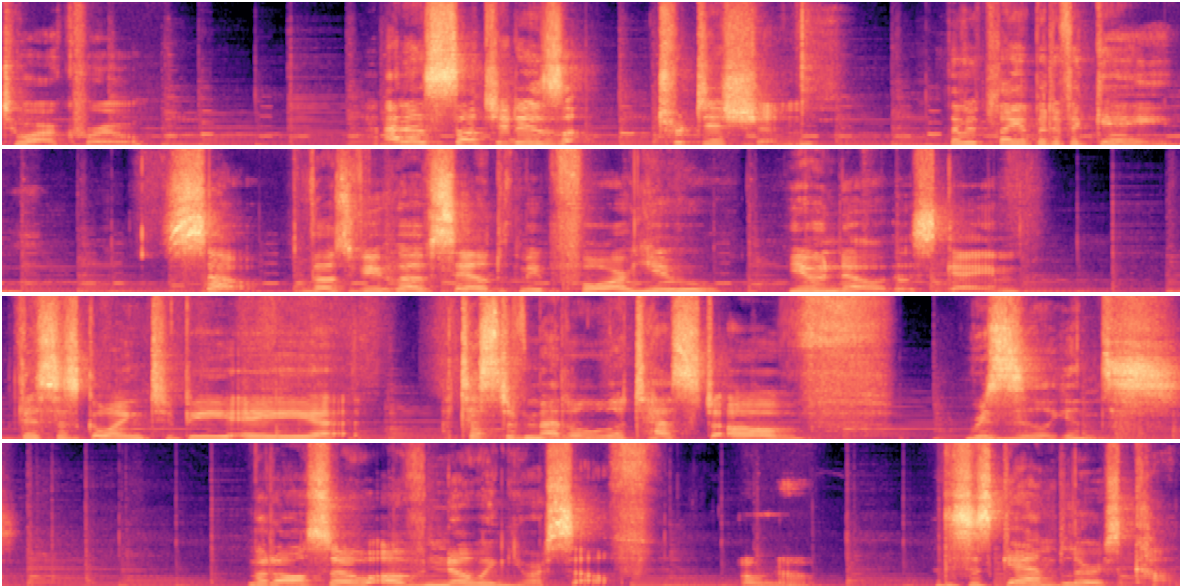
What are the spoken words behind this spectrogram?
to our crew. And as such, it is tradition that we play a bit of a game. So, those of you who have sailed with me before, you you know this game. This is going to be a, a test of metal, a test of resilience, but also of knowing yourself. oh no. This is Gambler's Cup.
